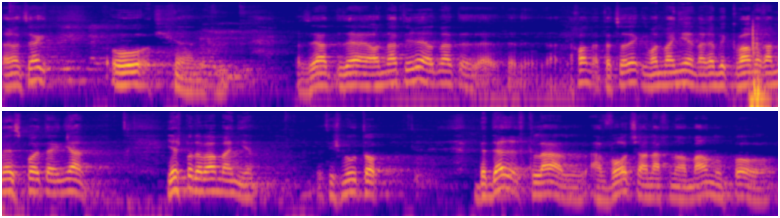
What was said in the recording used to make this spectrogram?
אני רוצה להגיד, זה, זה עוד מעט תראה, עוד מעט, נכון, אתה צודק, מאוד מעניין, הרב כבר מרמז פה את העניין. יש פה דבר מעניין, תשמעו טוב. בדרך כלל, אבות שאנחנו אמרנו פה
